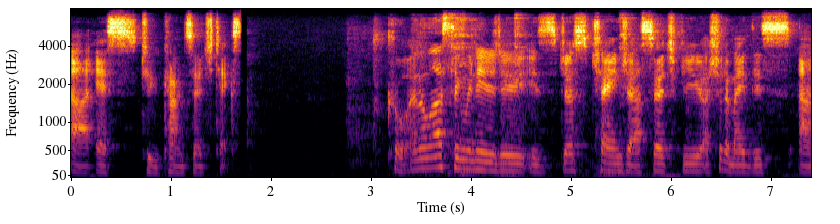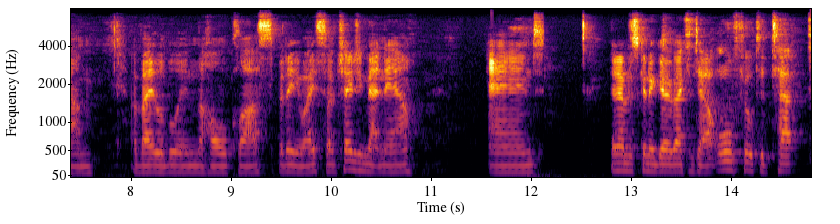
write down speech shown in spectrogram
uh, S to current search text. Cool, and the last thing we need to do is just change our search view. I should have made this um, available in the whole class, but anyway, so I'm changing that now. And then I'm just going to go back into our all filtered tap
